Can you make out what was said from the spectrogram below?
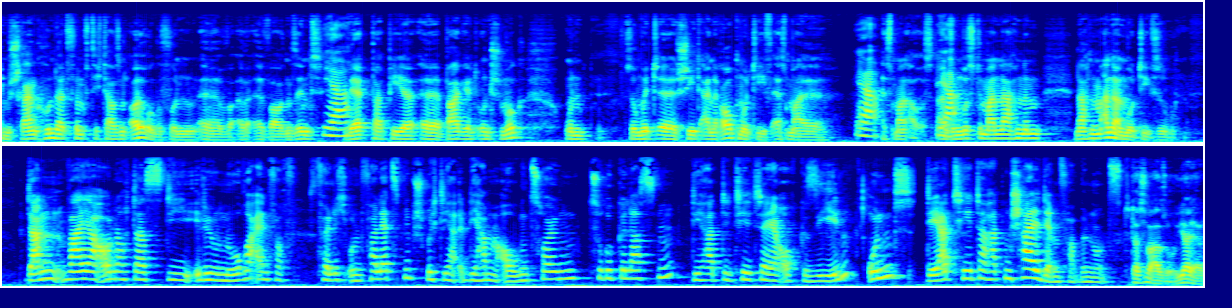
im Schrank 150.000 Euro gefunden äh, äh, worden sind. Ja. Wertpapier, äh, Bargeld und Schmuck. Und somit äh, schied ein Raubmotiv erstmal, Ja. erstmal aus. Also Ja. musste man nach einem, nach einem anderen Motiv suchen. Dann war ja auch noch, dass die Eleonore einfach völlig unverletzt blieb. Sprich, die, die haben Augenzeugen zurückgelassen. Die hat die Täter ja auch gesehen. Und der Täter hat einen Schalldämpfer benutzt. Das war so, ja, ja,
